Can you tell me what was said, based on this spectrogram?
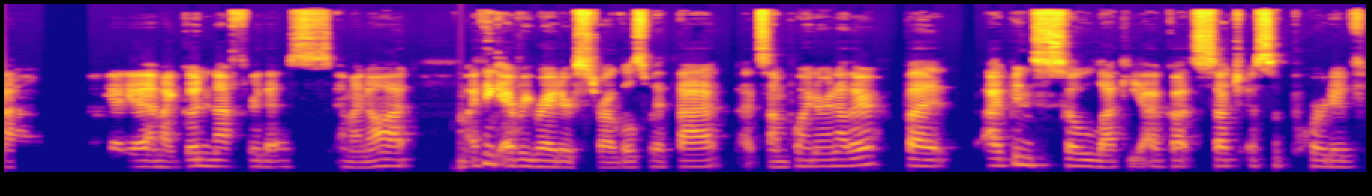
uh, idea: am I good enough for this? Am I not? I think every writer struggles with that at some point or another. But I've been so lucky. I've got such a supportive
